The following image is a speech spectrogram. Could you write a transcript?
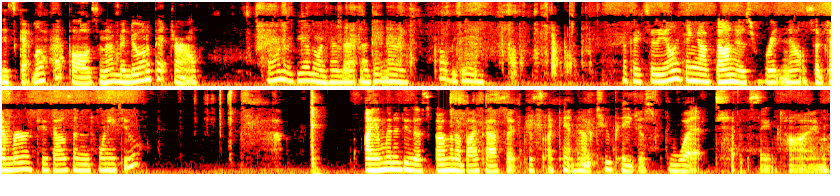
it's got little pet paws, and I've been doing a pet journal. I wonder if the other one had that, and I didn't notice. Probably did. Okay, so the only thing I've done is written out September 2022. I am going to do this, but I'm going to bypass it because I can't have two pages wet at the same time.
